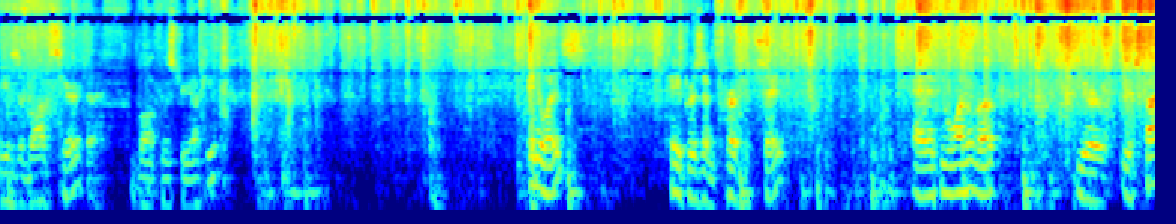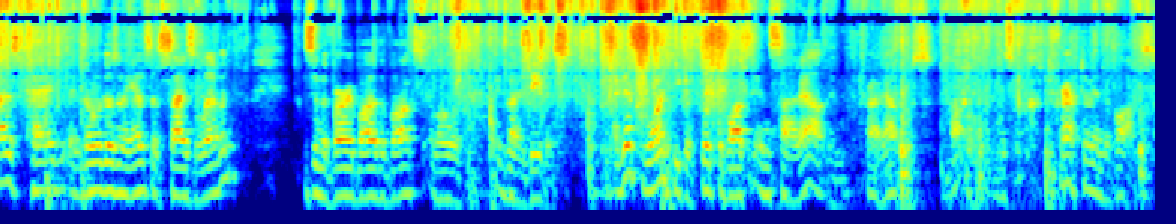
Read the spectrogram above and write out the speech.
Use a box here to block Mr. Yucky. Anyways, paper's in perfect shape. And if you want to look, your your size tag, it only goes on the end, says size 11. It's in the very bottom of the box, along with made by Adidas. I guess one, you can flip the box inside out and try it out. It was, uh -oh, it was in the box.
